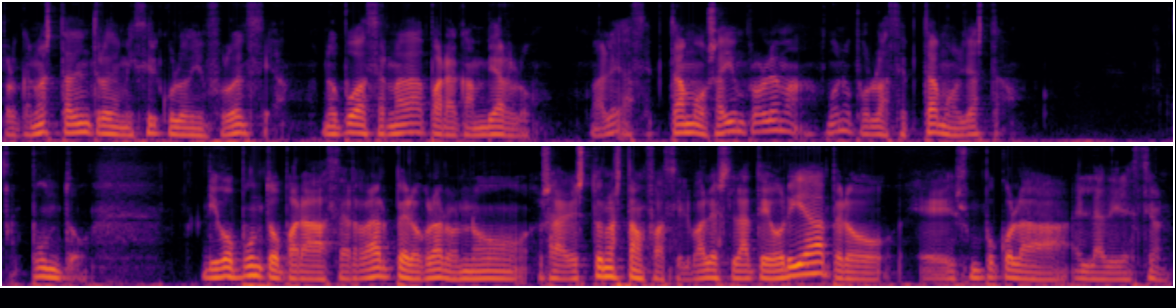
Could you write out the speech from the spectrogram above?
Porque no está dentro de mi círculo de influencia. No puedo hacer nada para cambiarlo, ¿vale? Aceptamos, ¿hay un problema? Bueno, pues lo aceptamos, ya está. Punto. Digo punto para cerrar, pero claro, no. O sea, esto no es tan fácil, ¿vale? Es la teoría, pero es un poco la, en la dirección.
